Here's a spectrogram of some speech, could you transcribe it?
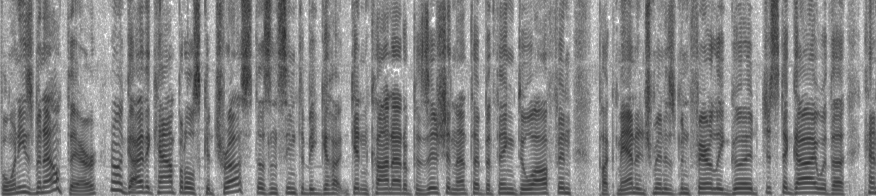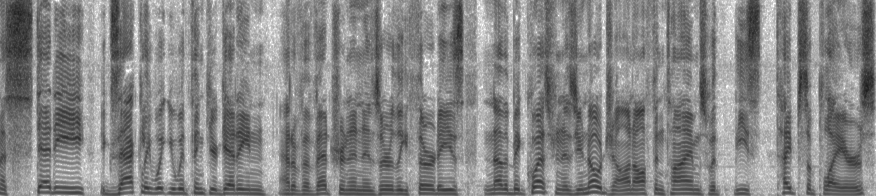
But when he's been out there, you know, a guy the Capitals could trust, doesn't seem to be getting caught out of position, that type of thing too often. Puck management has been fairly good. Just a guy with a kind of steady, exactly what you would think you're getting out of a veteran in his early 30s. Now, the big question is, you know, John, oftentimes with these types of players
